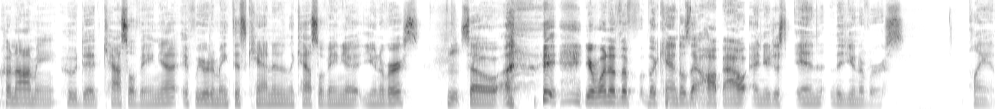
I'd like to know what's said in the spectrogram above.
Konami, who did Castlevania. If we were to make this canon in the Castlevania universe, Hmm. so you're one of the the candles that hop out, and you're just in the universe playing.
